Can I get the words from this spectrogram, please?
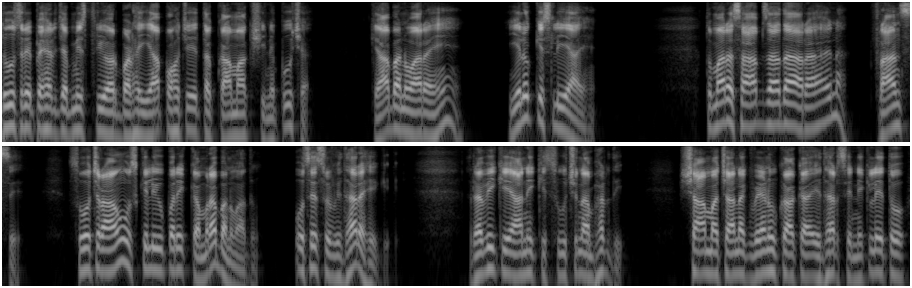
दूसरे पहर जब मिस्त्री और बढ़ैया पहुँचे, तब कामाक्षी ने पूछा, क्या बनवा रहे हैं? ये लोग किस लिए आए हैं? तुम्हारा साहबजादा आ रहा है ना, फ्रांस से। सोच रहा हूँ उसके लिए ऊपर एक कमरा बनवा दूँ। उसे सुविधा रहेगी। रवि के आने की सूचना भर दी। शाम अचानक वेणु काका इधर से निकले तो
